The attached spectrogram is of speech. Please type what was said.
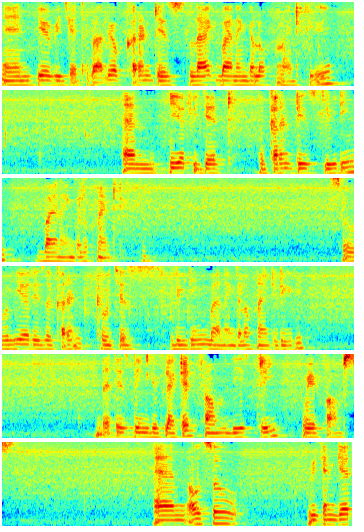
and here we get the value of current is lagged by an angle of 90 degree. And here we get the current is leading by an angle of 90 degree. So here is a current which is leading by an angle of 90 degree. That is being reflected from these three waveforms. And also we can get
